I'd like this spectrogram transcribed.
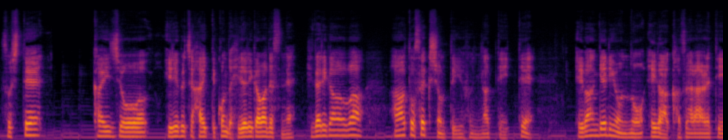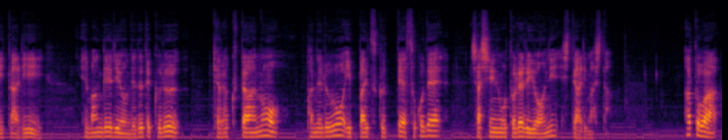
そして、会場入り口入って今度は左側ですね。左側はアートセクションっていう風になっていて、エヴァンゲリオンの絵が飾られていたり、エヴァンゲリオンで出てくるキャラクターのパネルをいっぱい作って、そこで写真を撮れるようにしてありました。あとは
